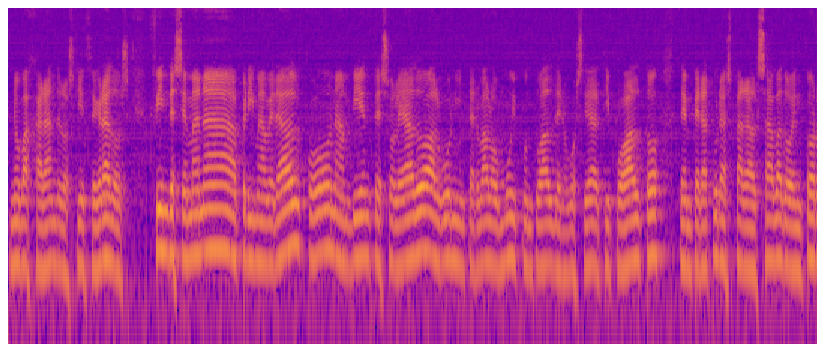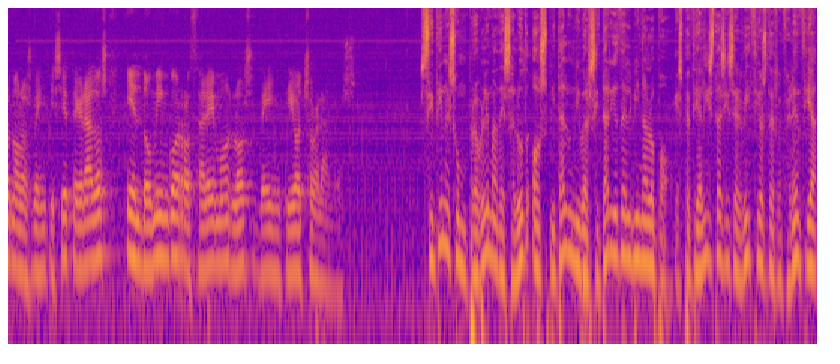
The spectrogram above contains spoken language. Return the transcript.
no bajarán de los 15 grados. Fin de semana primaveral con ambiente soleado, algún intervalo muy puntual de nubosidad de tipo alto, temperaturas para el sábado en torno a los 27 grados, el domingo rozaremos los 28 grados. Si tienes un problema de salud, Hospital Universitario del Vinalopó. Especialistas y servicios de referencia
